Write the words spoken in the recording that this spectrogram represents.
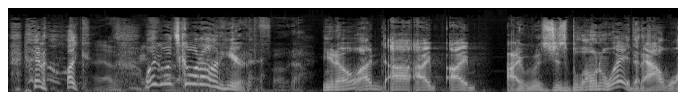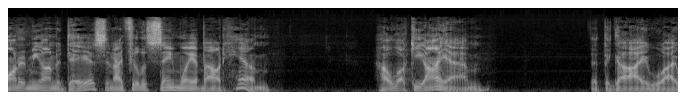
And I'm like, great like what's going on here? photo. You know, I, I, I, I was just blown away that Al wanted me on the dais, and I feel the same way about him. How lucky I am that the guy who I,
